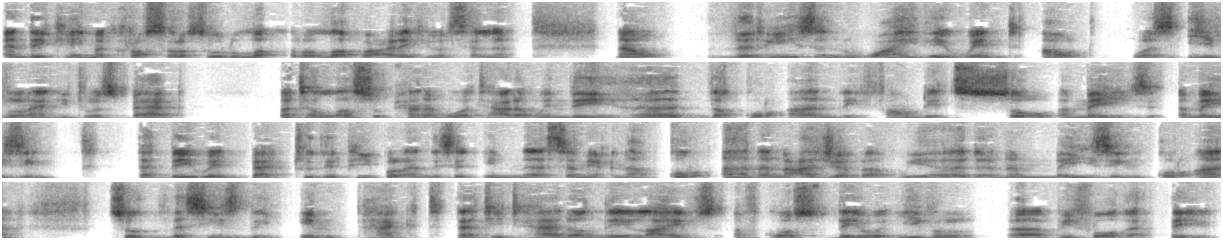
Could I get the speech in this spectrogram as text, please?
And they came across Rasulullah. Now, the reason why they went out was evil and it was bad. But Allah subhanahu wa ta'ala, when they heard the Quran, they found it so amaz- amazing that they went back to the people and they said, Inna sami'na Qur'anan ajaba. We heard an amazing Quran. So this is the impact that it had on their lives. Of course, they were evil uh, before that. They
